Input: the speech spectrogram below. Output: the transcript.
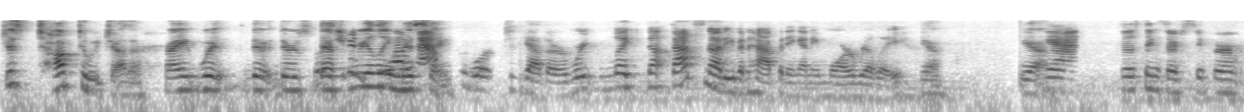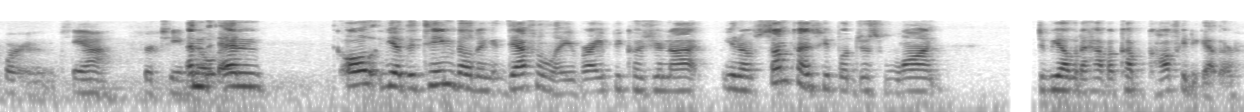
just talk to each other, right? We're, there, there's Or that's even really go out missing. To work together. We're like not, that's not even happening anymore really Yeah, Yeah. Those things are super important. Yeah. for team and building. and all yeah, the team building definitely right because you're not you know sometimes people just want to be able to have a cup of coffee together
